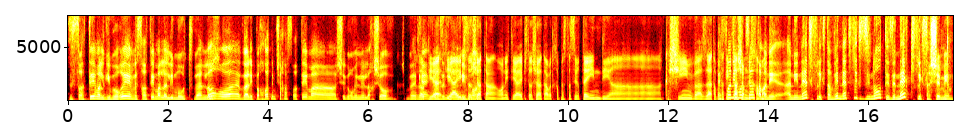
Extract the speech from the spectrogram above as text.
זה סרטים על גיבורים וסרטים על אלימות, ואני לא. רואה, ואני פחות נמשך לסרטים ה- שגורמים לי לחשוב. וכן, תהיה, כן, זה תהיה האיפסטר. שאתה, רוני, תהיה האיפסטר שאתה, ותחפש את הסרטי אינדי הקשים והזה, אתה איפה אני תמצא שם מוצא אותם? נחמה. אני, אני נטפליקס, אתה מבין? נטפליקס זינו אותי, זה נטפליקס אשמים.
